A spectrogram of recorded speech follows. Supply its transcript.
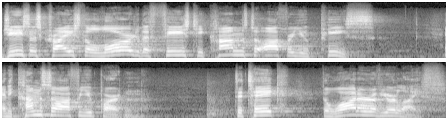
Jesus Christ, the Lord of the feast, He comes to offer you peace. And He comes to offer you pardon, to take the water of your life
